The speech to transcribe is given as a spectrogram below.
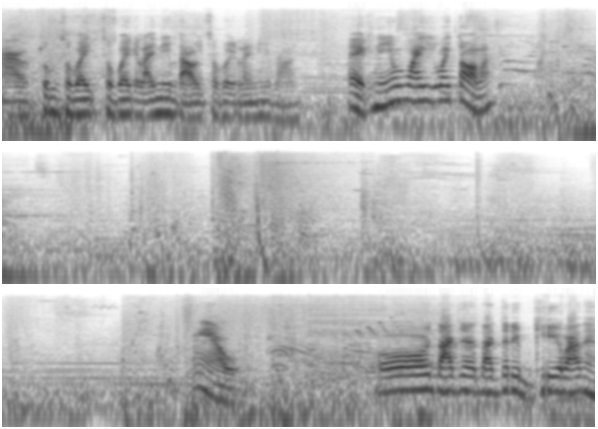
ហៅជុំសវែកសវែកកន្លែងនេះបដ ாய் សវែកកន្លែងនេះបដ ாய் អេគ្នាខ្ញុំវាយវាយតមកងាវអូយដាច់ដាច់ត្រីបគៀបានទេ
